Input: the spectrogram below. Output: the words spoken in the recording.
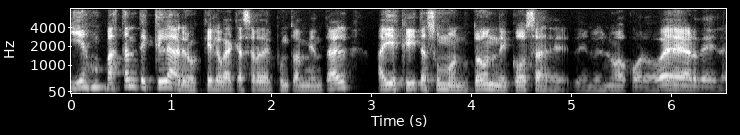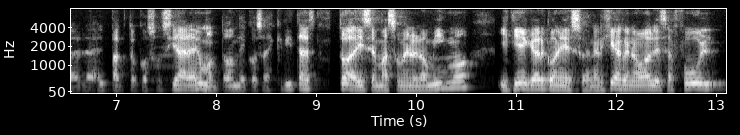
y es bastante claro qué es lo que hay que hacer desde el punto ambiental. Hay escritas un montón de cosas del nuevo acuerdo verde, el pacto ecosocial, hay un montón de cosas escritas, todas dicen más o menos lo mismo y tiene que ver con eso, energías renovables a full,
